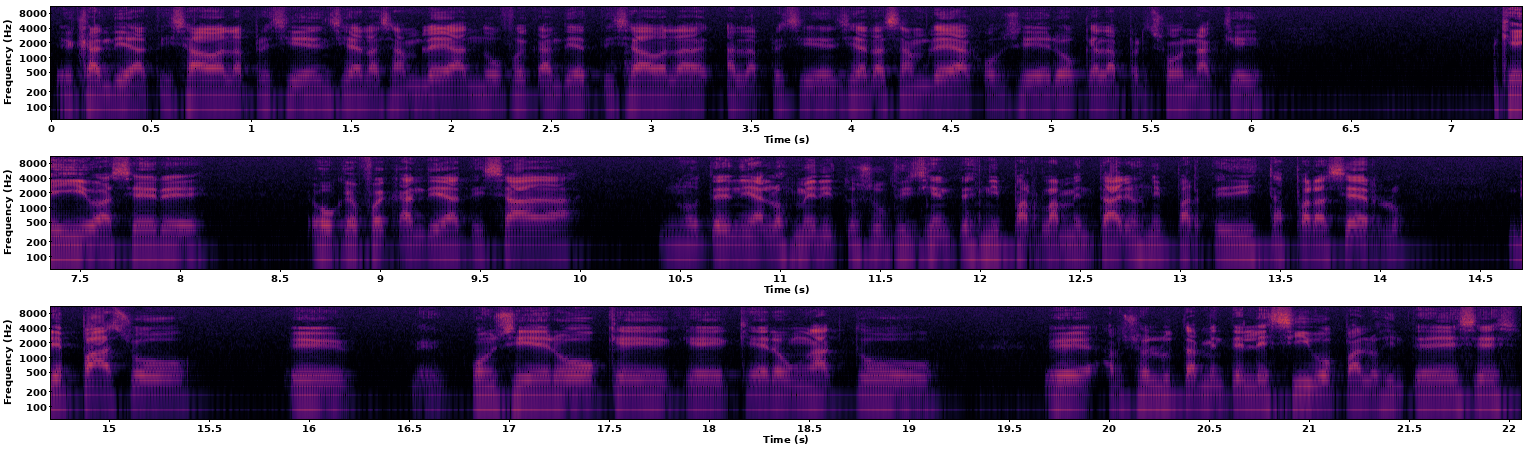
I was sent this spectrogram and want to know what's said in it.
eh, candidatizado a la presidencia de la Asamblea. No fue candidatizado a la, presidencia de la Asamblea. Consideró que la persona que, que iba a ser eh, o que fue candidatizada no tenía los méritos suficientes ni parlamentarios ni partidistas para hacerlo. De paso, consideró que- que era un acto eh, absolutamente lesivo para los intereses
